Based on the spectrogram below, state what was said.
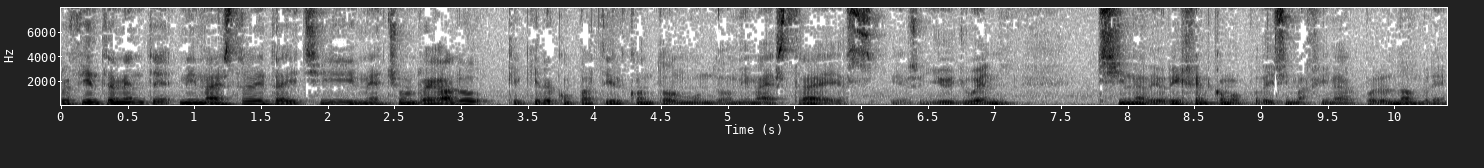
Recientemente mi maestra de Tai Chi me ha hecho un regalo que quiero compartir con todo el mundo. Mi maestra es, Yu Yuen, china de origen, como podéis imaginar por el nombre,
